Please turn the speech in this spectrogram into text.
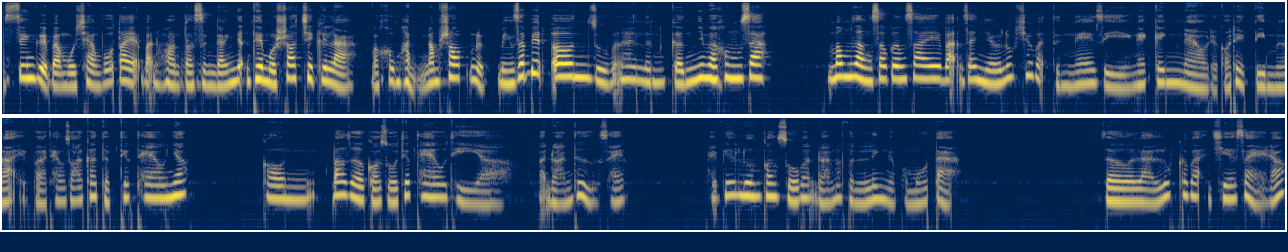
Xin gửi bạn một tràng vỗ tay ạ, bạn hoàn toàn xứng đáng nhận thêm một shot tequila mà không hẳn 5 shot cũng được. Mình rất biết ơn dù vẫn hơi lấn cấn nhưng mà không sao. Mong rằng sau cơn say bạn sẽ nhớ lúc trước bạn từng nghe gì, nghe kênh nào để có thể tìm lại và theo dõi các tập tiếp theo nhé. Còn bao giờ có số tiếp theo thì uh, bạn đoán thử xem. Hãy viết luôn con số bạn đoán vào phần link ở phần mô tả giờ là lúc các bạn chia sẻ đó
